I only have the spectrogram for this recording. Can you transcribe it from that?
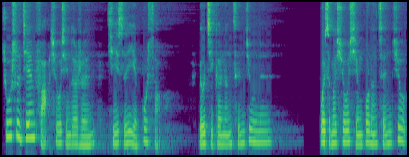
出世间法修行的人其实也不少。有几个能成就呢？为什么修行不能成就？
